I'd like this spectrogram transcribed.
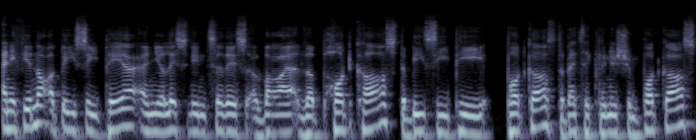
And if you're not a BCPer and you're listening to this via the podcast, the BCP podcast, the Better Clinician podcast,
